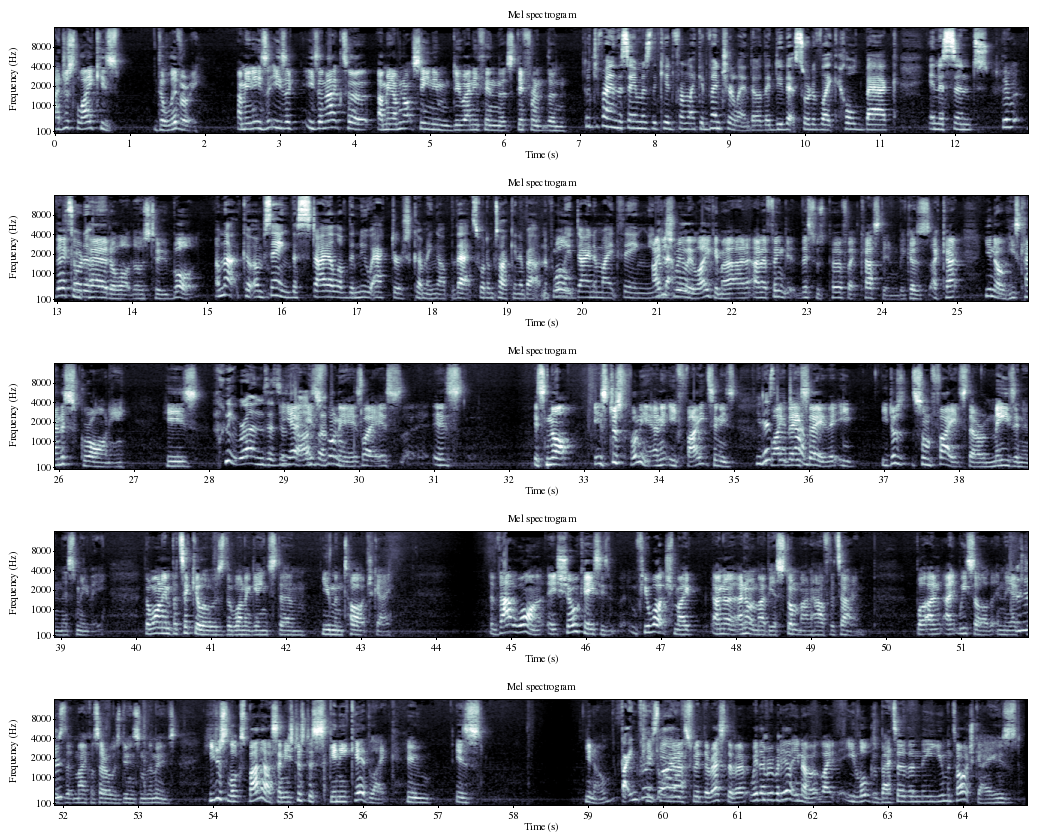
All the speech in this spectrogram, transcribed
I just like his delivery. I mean, he's he's a he's an actor. I mean, I've not seen him do anything that's different than. Don't you find the same as the kid from like Adventureland though? They do that sort of like hold back, innocent. They're, they're Sort of- compared a lot, those two, but I'm not. I'm saying the style of the new actors coming up. That's what I'm talking about. Napoleon Well, Dynamite thing. You know, I just really like him, and, and I think this was perfect casting because I can't, you know, he's kind of scrawny. He's when he runs. It's yeah, it's funny. It's like it's it's it's not. It's just funny, and he fights, and he's He does like they job. say that he he does some fights that are amazing in this movie. The one in particular was the one against um, Human Torch guy. That one it showcases. If you watch my, I know I know it might be a stuntman half the time, but I, I, we saw that in the extras Mm-hmm. that Michael Cera was doing some of the moves. He just looks badass, and he's just a skinny kid, like who is, you know, Fighting for his life. ass with the rest of it, with everybody else. You know, like he looks better than the Human Torch guy, who's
